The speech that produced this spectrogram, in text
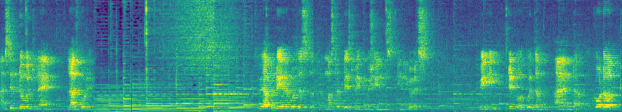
and still do it in a large volume. So we happened to hear about this uh, mustard paste making machines in US. We did work with them and uh, co-developed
